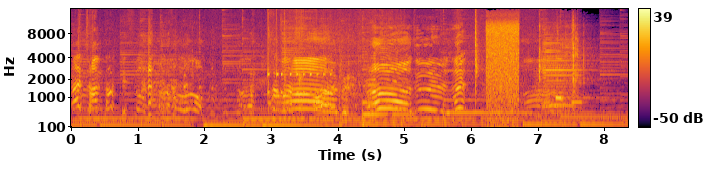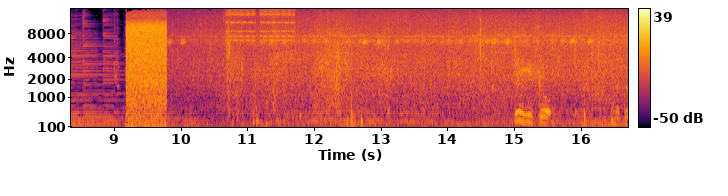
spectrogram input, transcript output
아, 잠 닦겠어. 아, 하나, 둘, 셋. 해주십시오. 가자.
